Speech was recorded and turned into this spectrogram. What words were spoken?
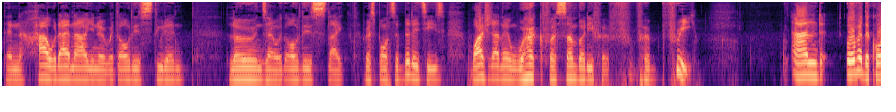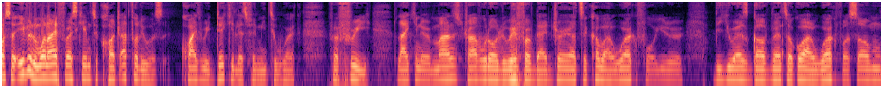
Then how would I now, you know, with all these student loans and with all these like responsibilities, why should I then work for somebody for, for free? And over the course of even when I first came to college, I thought it was quite ridiculous for me to work for free. Like, you know, man's traveled all the way from Nigeria to come and work for, you know, the US government or go and work for some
